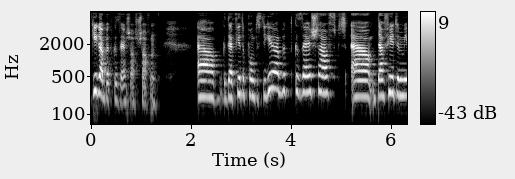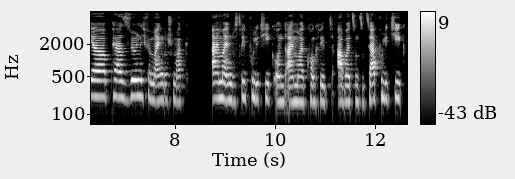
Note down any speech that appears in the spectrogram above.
Gigabit-Gesellschaft schaffen. Äh, der vierte Punkt ist die Gigabit-Gesellschaft. Äh, da fehlte mir persönlich für meinen Geschmack einmal Industriepolitik und einmal konkret Arbeits- und Sozialpolitik,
